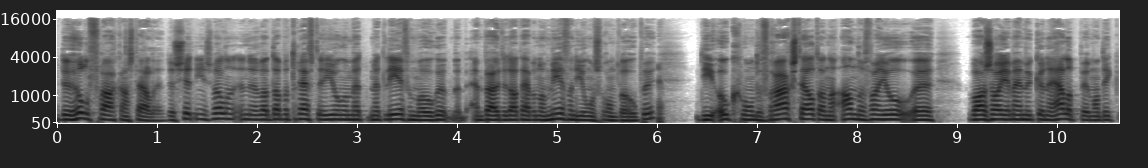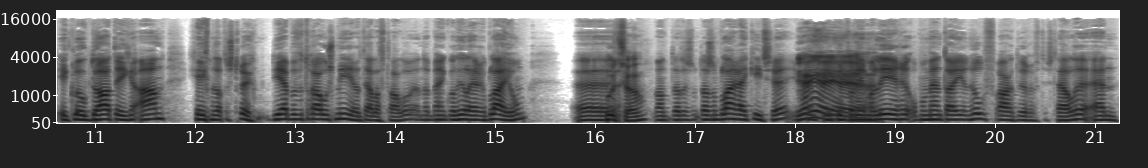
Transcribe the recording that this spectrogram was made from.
de, hulpvraag kan stellen. Dus Sydney is wel een, wat dat betreft een jongen met, met leervermogen. En buiten dat hebben we nog meer van die jongens rondlopen. Die ook gewoon de vraag stelt aan een ander van... joh, eh, waar zou je mij mee kunnen helpen? Want ik, ik loop daar tegenaan, geef me dat eens terug. Die hebben we trouwens meer in het elftal. Hoor. En daar ben ik wel heel erg blij om. Goed zo. want dat is, dat is een belangrijk iets. Hè? Je, Ja, kunt, ja, je ja, kunt alleen maar leren op het moment dat je een hulpvraag durft te stellen. En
